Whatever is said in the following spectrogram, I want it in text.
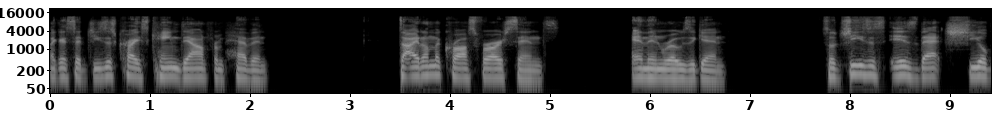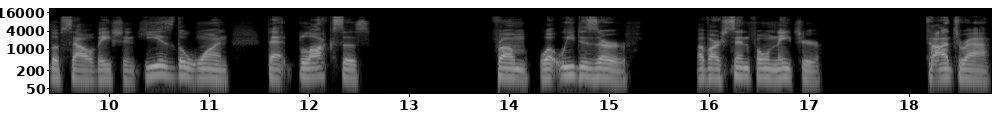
like I said, Jesus Christ came down from heaven, died on the cross for our sins, and then rose again. So Jesus is that shield of salvation. He is the one that blocks us from what we deserve of our sinful nature, God's wrath.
